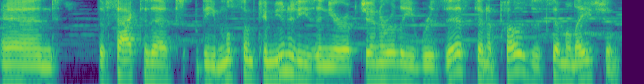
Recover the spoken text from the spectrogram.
And the fact that the Muslim communities in Europe generally resist and oppose assimilation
